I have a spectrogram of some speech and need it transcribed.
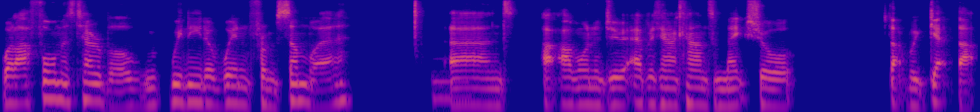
well, our form is terrible. We need a win from somewhere, and I, I want to do everything I can to make sure that we get that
